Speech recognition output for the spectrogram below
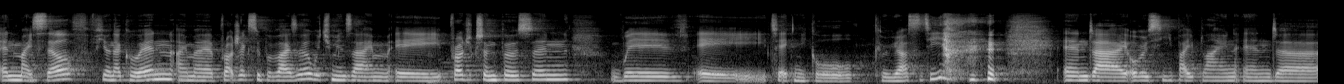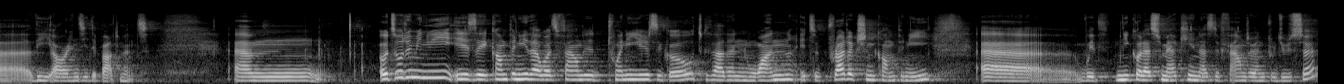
And myself, Fiona Cohen, I'm a project supervisor, which means I'm a production person with a technical curiosity. and I oversee pipeline and uh, the R&D department. Um, Autour de Minuit is a company that was founded 20 years ago, 2001. It's a production company uh, with Nicolas Schmerkin as the founder and producer.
